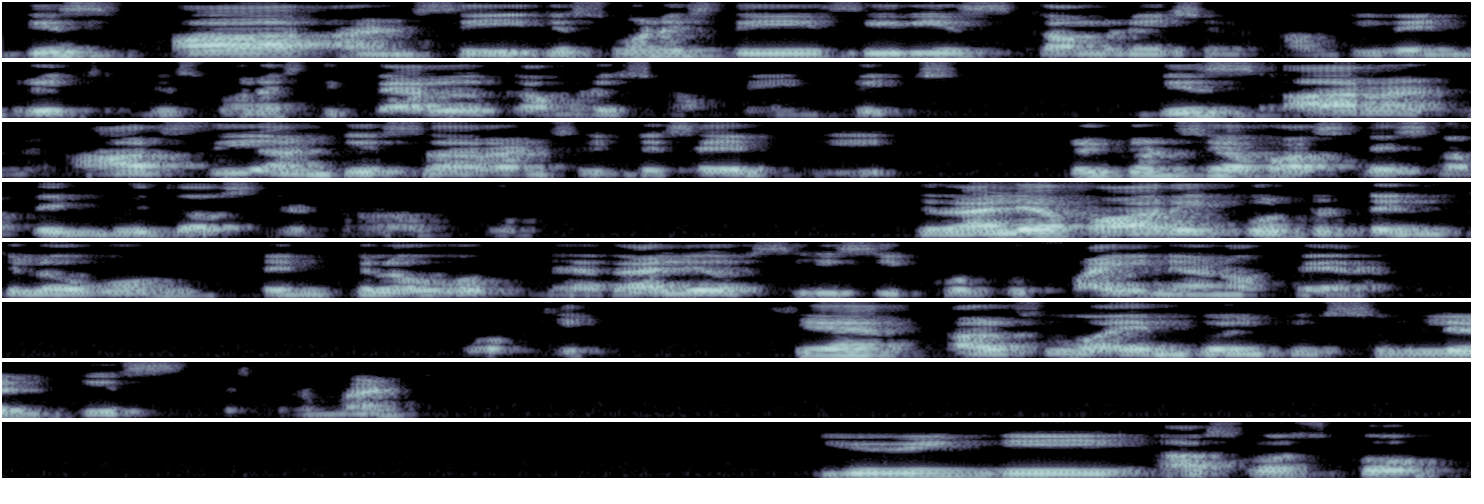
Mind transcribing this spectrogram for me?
This R and C. This one is the series combination of the Wien bridge. This one is the parallel combination of Wien bridge. This R and RC and this R and C decide the frequency of oscillation of Wien bridge oscillator output. The value of R equal to 10 kilo ohm, 10 kilo ohm. The value of C is equal to 5 nanofarad. Okay. Here also I am going to simulate this experiment using the oscilloscope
